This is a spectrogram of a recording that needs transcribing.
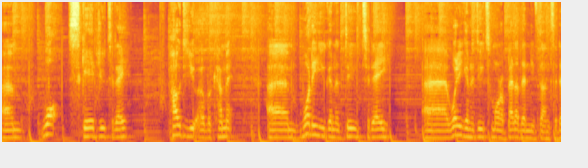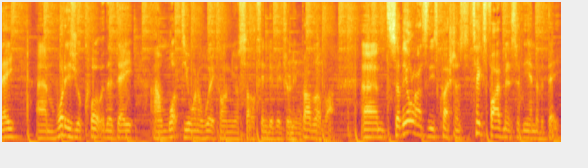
Um, what scared you today? How did you overcome it? Um, what are you going to do today Uh, what are you going to do tomorrow better than you've done today? Um, what is your quote of the day? And what do you want to work on yourself individually? Blah blah blah. Um, so they all answer these questions. It takes five minutes at the end of the day,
